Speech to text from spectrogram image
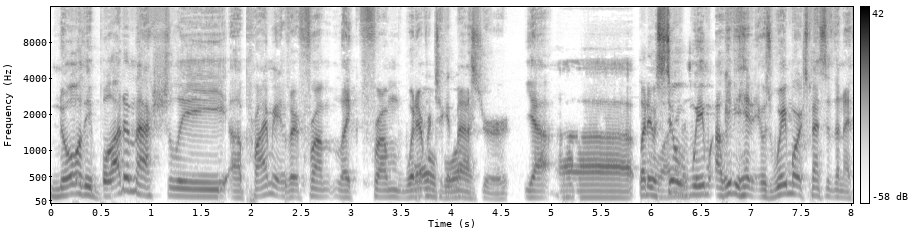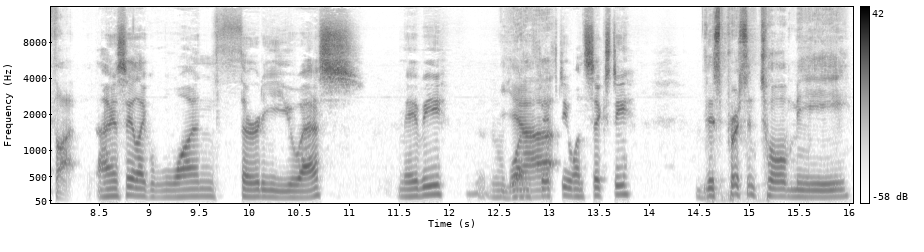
No, they bought them actually uh, primary from like from whatever Oh. Ticketmaster. Yeah, Uh, but it was oh, still way. I'll give you a hint. It was way more expensive than I thought. I'm gonna say like 130 US, maybe 150, 160. This person told me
